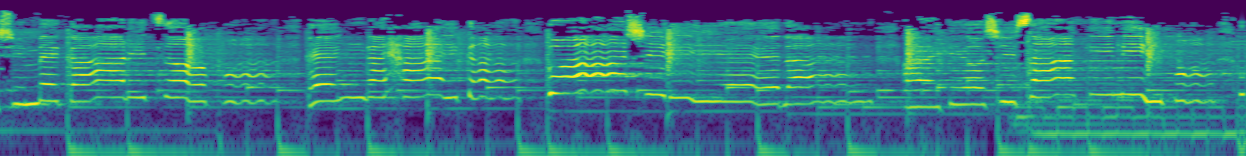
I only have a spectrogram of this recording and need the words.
真心要甲你作伴，天涯海角，我是你的人。爱就是三更暝半，有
